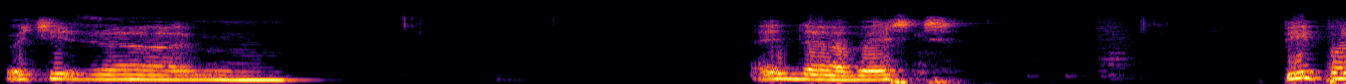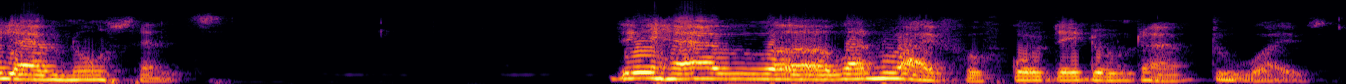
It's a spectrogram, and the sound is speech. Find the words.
Which is um, in the West, people have no sense. They have uh, one wife, of course, they don't have two wives.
